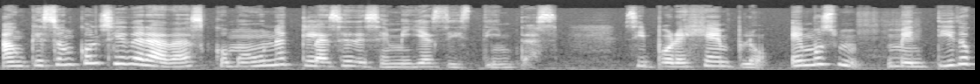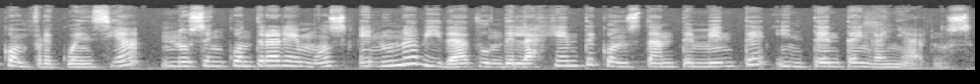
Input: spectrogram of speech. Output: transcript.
aunque son consideradas como una clase de semillas distintas. Si, por ejemplo, hemos mentido con frecuencia, nos encontraremos en una vida donde la gente constantemente intenta engañarnos.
